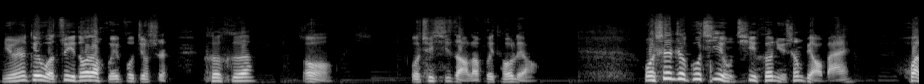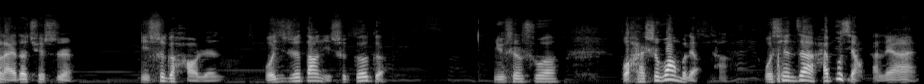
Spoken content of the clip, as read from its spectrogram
女人给我最多的回复就是“呵呵”，哦，我去洗澡了，回头聊。我甚至鼓起勇气和女生表白，换来的却是“你是个好人，我一直当你是哥哥”。女生说：“我还是忘不了他，我现在还不想谈恋爱。”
